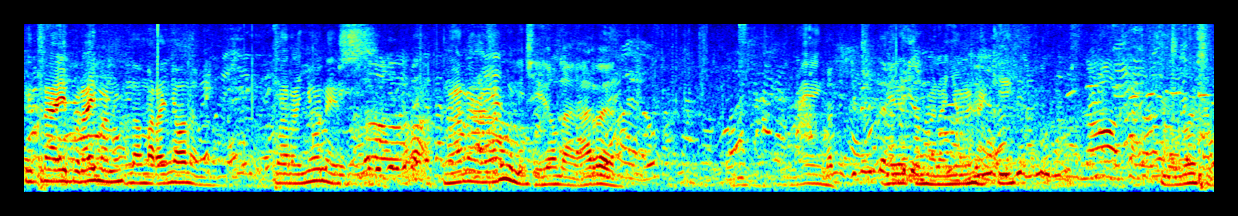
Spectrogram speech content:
¿Qué trae por ahí, mano? Unos marañones, Marañones. ¿Me vas a regalar uno? Dios me agarre. Miren estos marañones aquí. Sabrosos.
